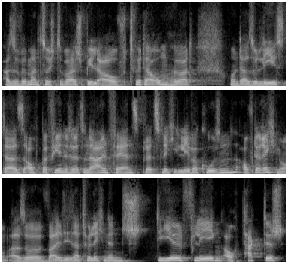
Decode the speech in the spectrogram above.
Also wenn man sich zum Beispiel auf Twitter umhört und da so liest, dass auch bei vielen internationalen Fans plötzlich Leverkusen auf der Rechnung. Also weil die natürlich einen Stil pflegen, auch taktisch,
